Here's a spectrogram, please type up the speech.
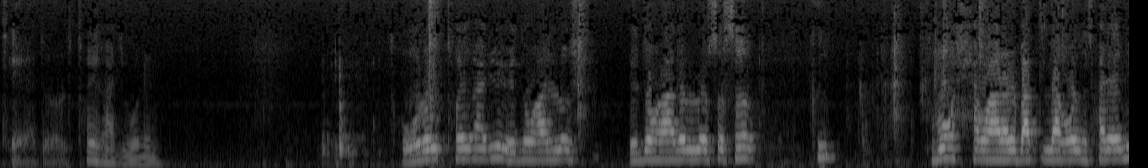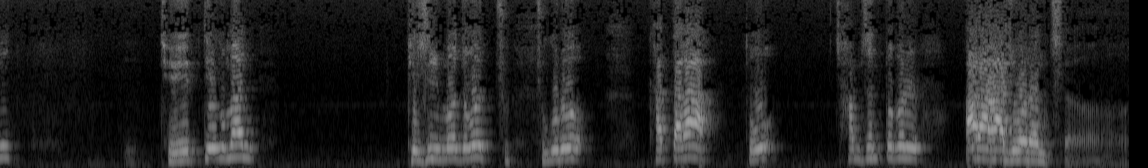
태도를 통해가지고는 도를 통해가지고 외동아들로, 외동아들로 써서 그 부모 행화를 받으려고 온 사람이 되대구만 배실 못하고 죽으러 갔다가 도 참선법을 알아가지고는 저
